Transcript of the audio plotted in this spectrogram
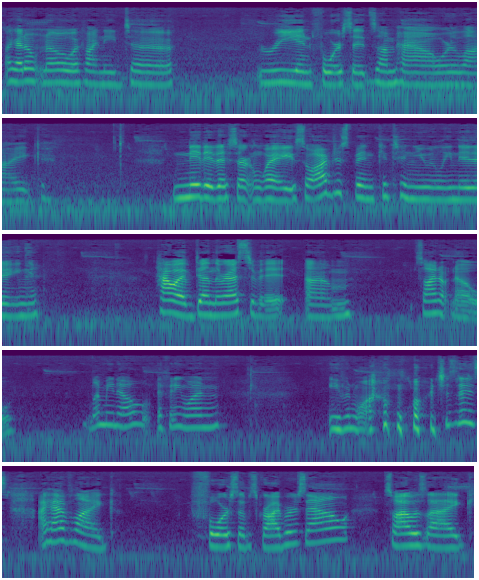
Like I don't know if I need to reinforce it somehow or like knitted a certain way. So I've just been continually knitting how I've done the rest of it. Um, so I don't know. Let me know if anyone even watches this. I have like four subscribers now. So I was like,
